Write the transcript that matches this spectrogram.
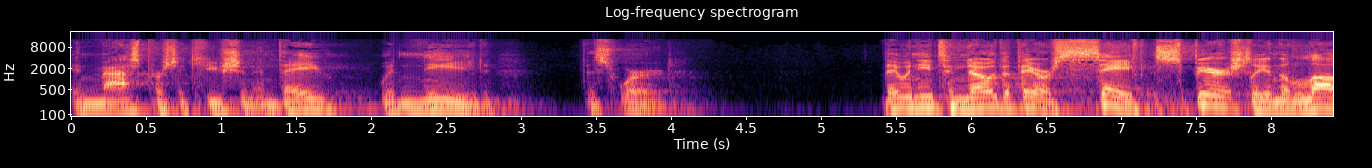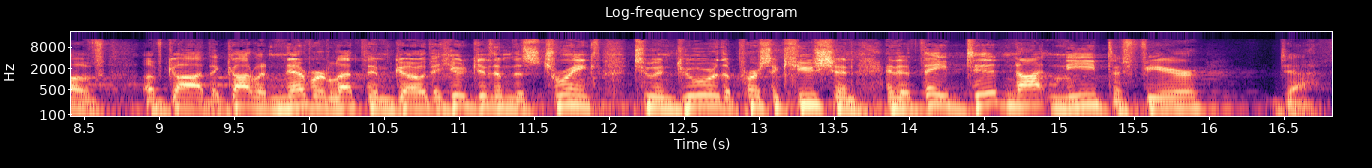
in mass persecution, and they would need this word. They would need to know that they are safe spiritually in the love of God, that God would never let them go, that He would give them the strength to endure the persecution, and that they did not need to fear death.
